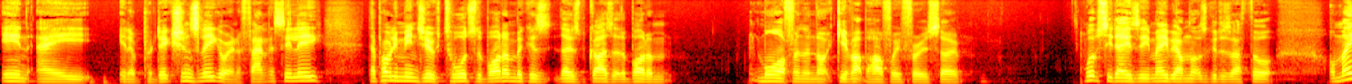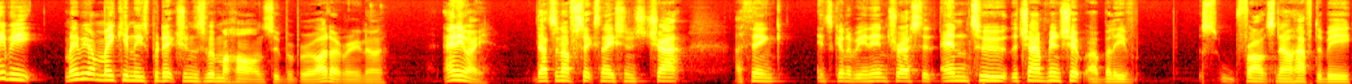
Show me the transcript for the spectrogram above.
in a in a predictions league or in a fantasy league, that probably means you're towards the bottom because those guys at the bottom more often than not give up halfway through. So whoopsie daisy, maybe I'm not as good as I thought. Or maybe maybe I'm making these predictions with my heart on Super Brew. I don't really know. Anyway, that's enough Six Nations chat. I think it's going to be an interesting end to the championship. I believe France now have to be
